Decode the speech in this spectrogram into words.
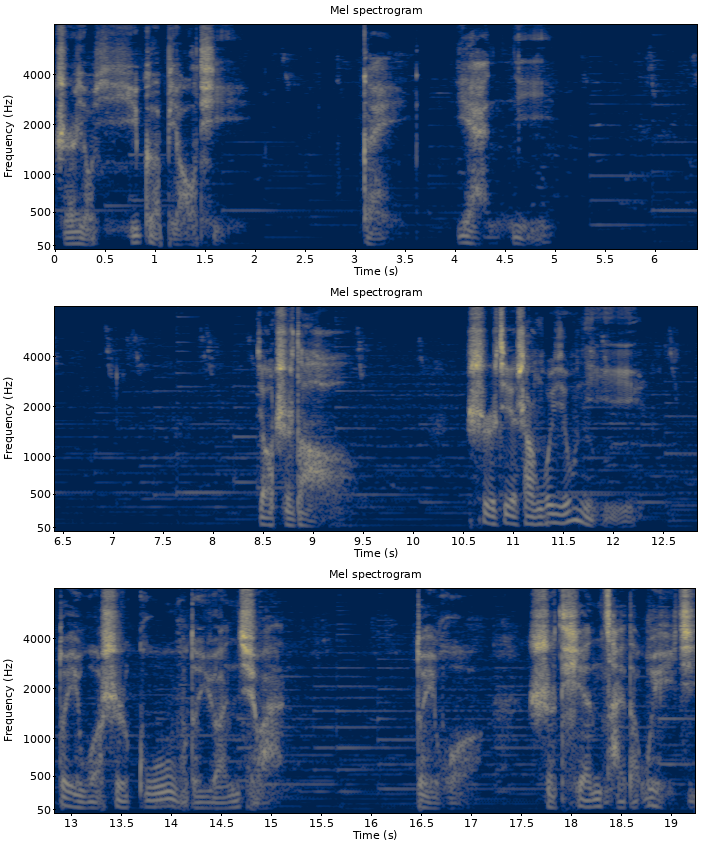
只有一个标题，给燕妮。要知道，世界上唯有你，对我是鼓舞的源泉，对我。是天才的慰藉，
